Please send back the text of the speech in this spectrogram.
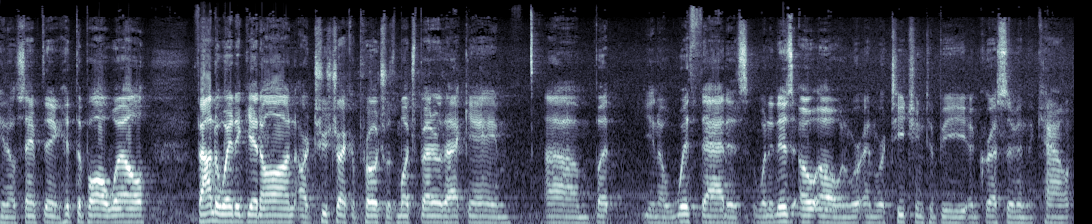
you know, same thing. Hit the ball well, found a way to get on. Our two strike approach was much better that game. Um, but you know, with that is when it is 0-0 and we're and we're teaching to be aggressive in the count.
